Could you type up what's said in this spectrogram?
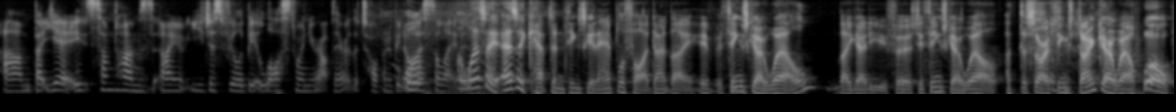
Um, but yeah, it's sometimes I, you just feel a bit lost when you're up there at the top and a bit isolated. Well, as a, as a captain, things get amplified, don't they? If, if things go well, they go to you first. If things go well, uh, sorry, if things don't go well, whoa,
